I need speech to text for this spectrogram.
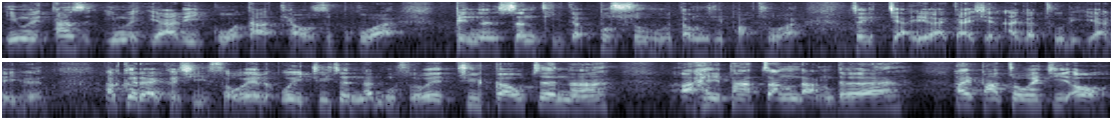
因为他是因为压力过大调试不过来，变成身体的不舒服的东西跑出来，这假药来改善，挨个处理压力源。啊，过来可惜所谓的畏惧症，那种所谓惧高症啊，啊害怕蟑螂的啊，害怕坐飞机哦，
